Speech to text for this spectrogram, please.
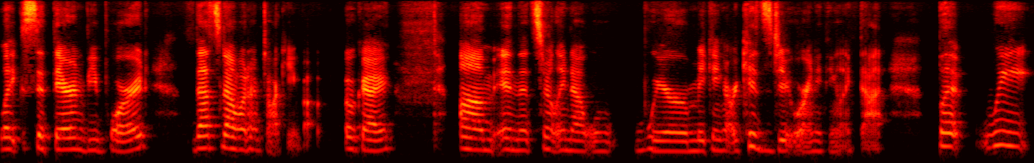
like sit there and be bored. That's not what I'm talking about. Okay. Um, and that's certainly not what we're making our kids do or anything like that. But we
